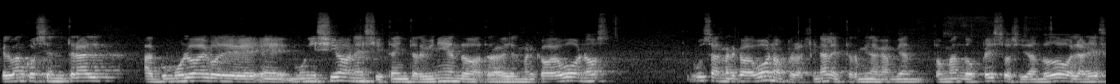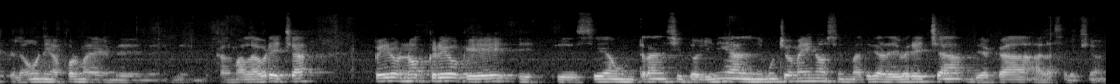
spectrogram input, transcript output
el Banco Central acumuló algo de eh, municiones y está interviniendo a través del mercado de bonos, usa el mercado de bonos, pero al final termina cambiando, tomando pesos y dando dólares, que es la única forma de calmar la brecha, pero no creo que este, sea un tránsito lineal, ni mucho menos en materia de brecha de acá a las elecciones.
